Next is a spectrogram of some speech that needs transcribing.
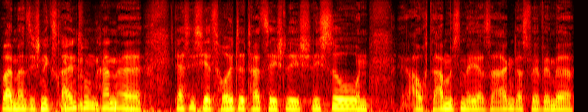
weil man sich nichts reintun kann. Äh, das ist jetzt heute tatsächlich nicht so und auch da müssen wir ja sagen, dass wir, wenn wir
